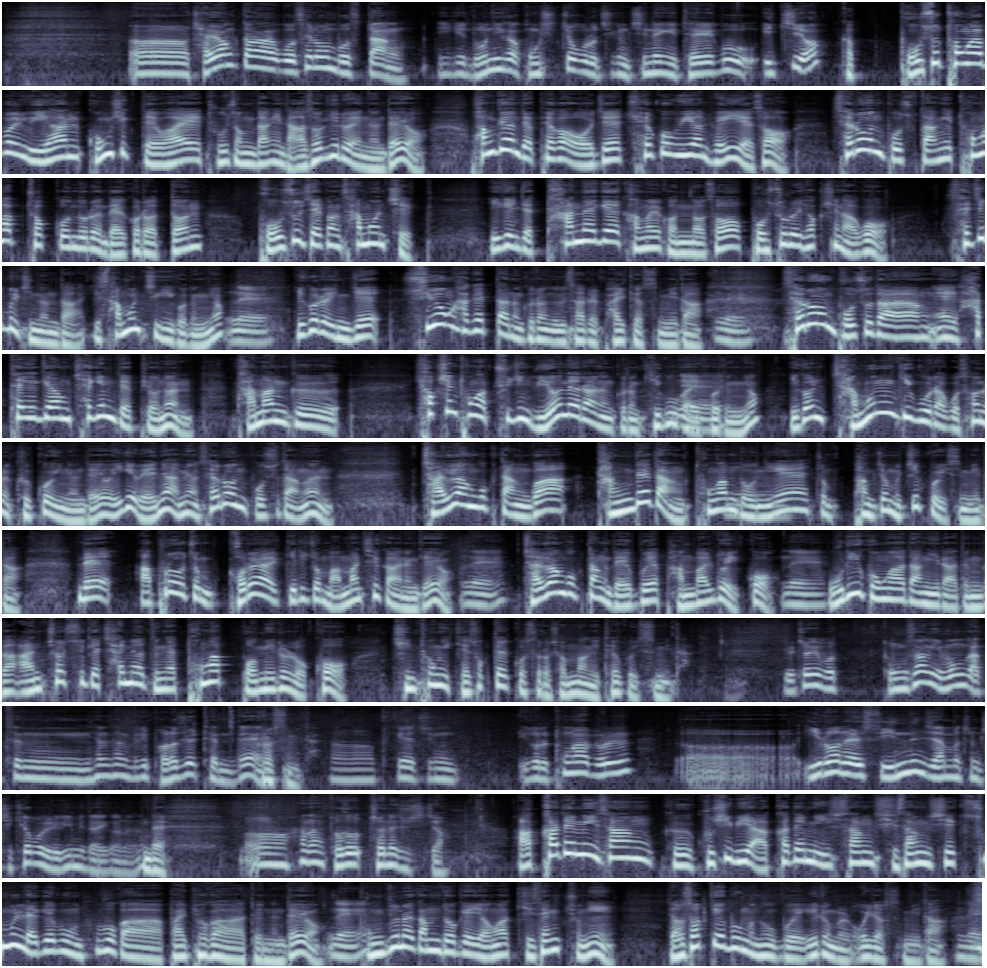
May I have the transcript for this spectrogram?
하더라고요. 어, 자유한국당하고 새로운 보수당 이게 논의가 공식적으로 지금 진행이 되고 있지요? 그러니까 보수 통합을 위한 공식 대화에 두 정당이 나서기로 했는데요. 황교안 대표가 어제 최고위원 회의에서 새로운 보수당이 통합 조건으로 내걸었던 보수 재건 3원칙 이게 이제 탄핵의 강을 건너서 보수를 혁신하고 새 집을 짓는다. 이 사문칙이거든요. 네. 이거를 이제 수용하겠다는 그런 의사를 밝혔습니다. 네. 새로운 보수당의 하태경 책임 대표는 다만 그 혁신통합 추진위원회라는 그런 기구가 네. 있거든요. 이건 자문기구라고 선을 긋고 있는데요. 이게 왜냐하면 새로운 보수당은 자유한국당과 당대당 통합 음. 논의에 음. 좀 방점을 찍고 있습니다. 근데 앞으로 좀 걸어야 할 길이 좀 만만치가 않은 게요. 네. 자유한국당 내부의 반발도 있고 네. 우리공화당이라든가 안철수계 참여 등의 통합 범위를 놓고 진통이 계속될 것으로 전망이 되고 있습니다. 일종의 뭐 동상이몽 같은 현상들이 벌어질 텐데 그렇습니다. 어, 어떻게 지금 이걸 통합을 어, 이뤄낼 수 있는지 한번 좀 지켜볼 일입니다. 이거는. 네. 어, 하나 더 전해 주시죠. 아카데미상 그 92회 아카데미상 시상식 24개 부문 후보가 발표가 됐는데요. 네. 봉준호 감독의 영화 기생충이 6개 부문 후보에 이름을 올렸습니다. 네.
